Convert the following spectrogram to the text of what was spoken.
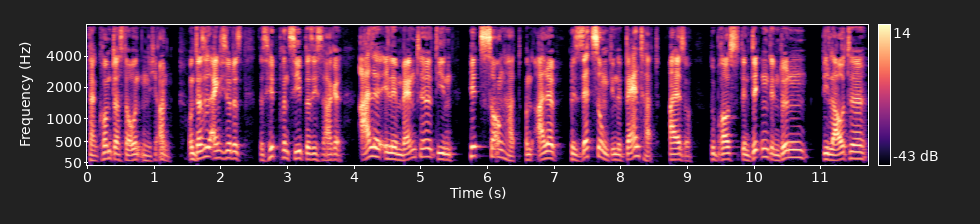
dann kommt das da unten nicht an. Und das ist eigentlich so das, das Hit-Prinzip, dass ich sage, alle Elemente, die ein Hit-Song hat und alle Besetzungen, die eine Band hat, also du brauchst den dicken, den dünnen, die laute,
